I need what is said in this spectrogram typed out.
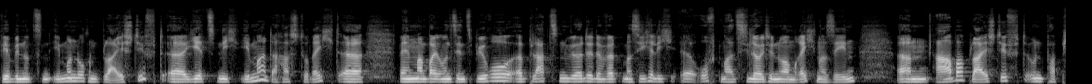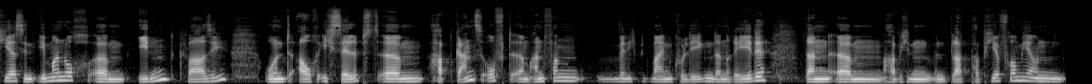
wir benutzen immer noch einen Bleistift. Äh, jetzt nicht immer, da hast du recht. Äh, wenn man bei uns ins Büro äh, platzen würde, dann wird man sicherlich äh, oftmals die Leute nur am Rechner sehen. Ähm, aber Bleistift und Papier sind immer noch ähm, in quasi. Und auch ich selbst ähm, habe ganz oft am Anfang, wenn ich mit meinen Kollegen dann rede, dann ähm, habe ich ein, ein, Blatt Papier vor mir und,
